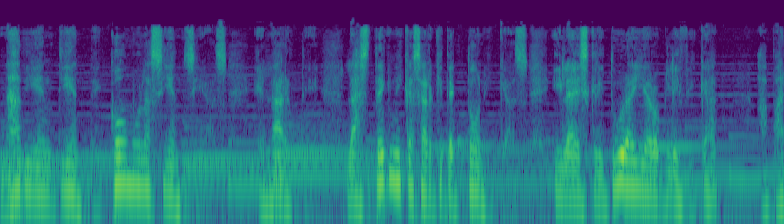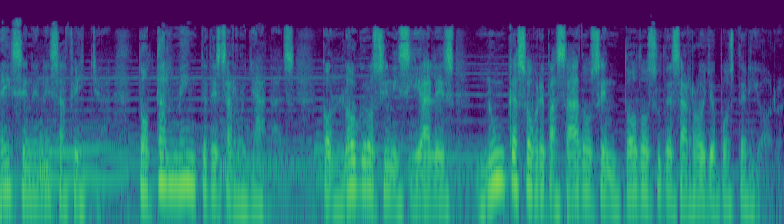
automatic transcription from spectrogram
Nadie entiende cómo las ciencias, el arte, las técnicas arquitectónicas y la escritura hieroglífica aparecen en esa fecha, totalmente desarrolladas, con logros iniciales nunca sobrepasados en todo su desarrollo posterior.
